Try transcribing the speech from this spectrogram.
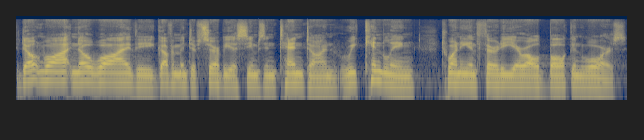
I don't know why the government of Serbia seems intent on rekindling 20 and 30 year old Balkan wars.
